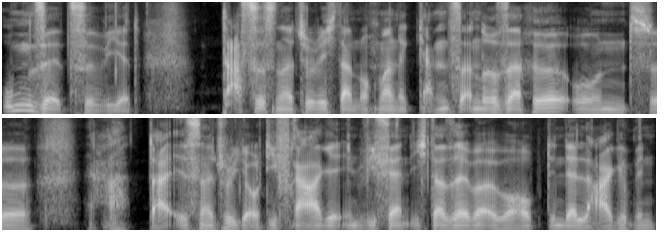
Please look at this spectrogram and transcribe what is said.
umsetze, wird, das ist natürlich dann nochmal eine ganz andere Sache und äh, ja, da ist natürlich auch die Frage, inwiefern ich da selber überhaupt in der Lage bin,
